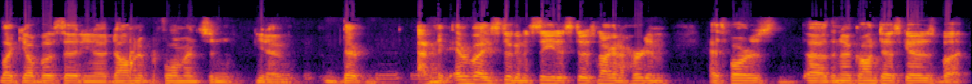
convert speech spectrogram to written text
like y'all both said, you know, dominant performance, and you know, there. I think everybody's still going to see it. It's still, it's not going to hurt him as far as uh, the no contest goes, but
